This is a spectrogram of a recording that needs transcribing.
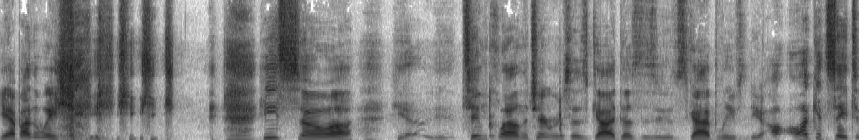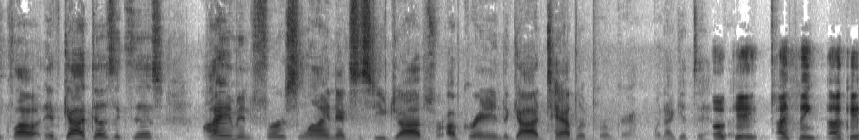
Yeah, by the way, he's so. Uh, he, Tim Cloud in the chat room says God does this. God believes in you. All, I can say, Tim Cloud, if God does exist, I am in first line next to Steve Jobs for upgrading the God tablet program when I get to him. Okay, I think okay.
